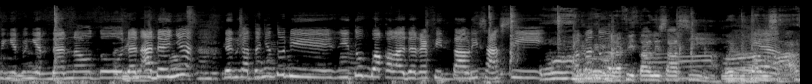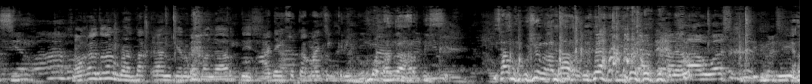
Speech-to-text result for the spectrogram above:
pinggir-pinggir danau tuh dan adanya dan katanya tuh di itu bakal ada revitalisasi apa tuh Revitalisasi. Revitalisasi. Soalnya itu kan berantakan kayak rumah tangga artis. Ada yang suka mancing keribu. Rumah tangga artis. Sama gue juga nggak tahu. Ada lawas. Iya.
